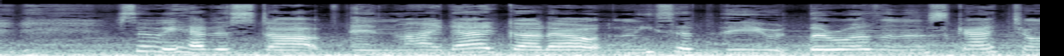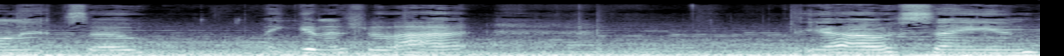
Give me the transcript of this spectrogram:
so we had to stop and my dad got out and he said the, there wasn't a scratch on it, so thank goodness for that. Yeah, I was saying,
